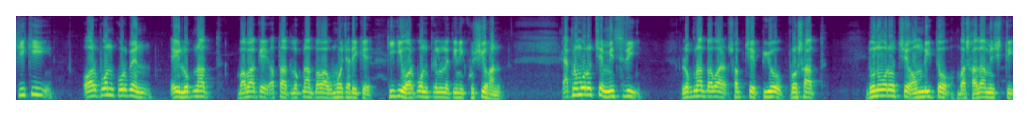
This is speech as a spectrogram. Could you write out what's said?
কি কি অর্পণ করবেন এই লোকনাথ বাবাকে, অর্থাৎ লোকনাথ বাবা ব্রহ্মচারীকে? কি কি অর্পণ করলে তিনি খুশি হন? এক নম্বর হচ্ছে মিশ্রি, লোকনাথ বাবার সবচেয়ে প্রিয় প্রসাদ। দু নম্বর হচ্ছে অমৃত বা সাদা মিষ্টি।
